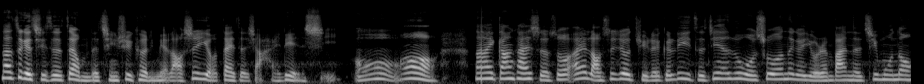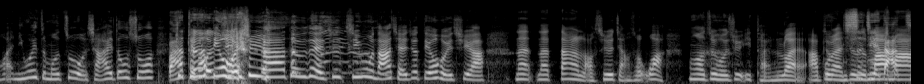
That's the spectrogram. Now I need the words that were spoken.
那这个其实，在我们的情绪课里面，老师也有带着小孩练习。哦哦，那刚开始的时候，哎，老师就举了一个例子：今天如果说那个有人把你的积木弄坏，你会怎么做？小孩都说把它丢回去啊，对不对？就积木拿起来就丢回去啊。那那当然，老师就讲说，哇，弄到最后就一团乱啊，不然就是妈妈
